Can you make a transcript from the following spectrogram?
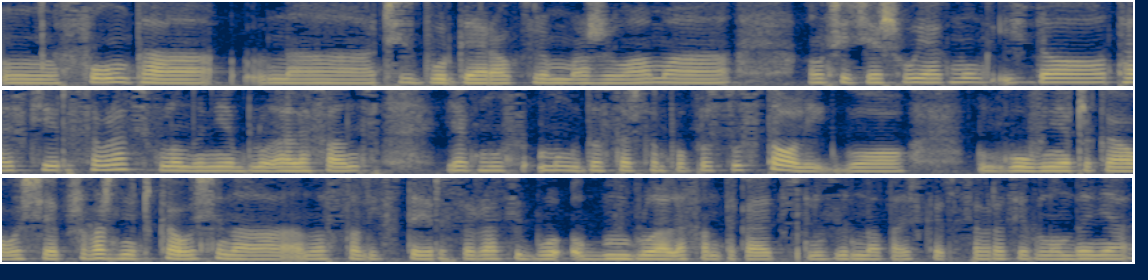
Mm, funta na cheeseburgera, o którym marzyłam, a on się cieszył, jak mógł iść do tajskiej restauracji w Londynie Blue Elephant, jak mógł dostać tam po prostu stolik, bo głównie czekało się, przeważnie czekało się na, na stolik w tej restauracji Blue Elephant, taka ekskluzywna tajska restauracja w Londynie,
